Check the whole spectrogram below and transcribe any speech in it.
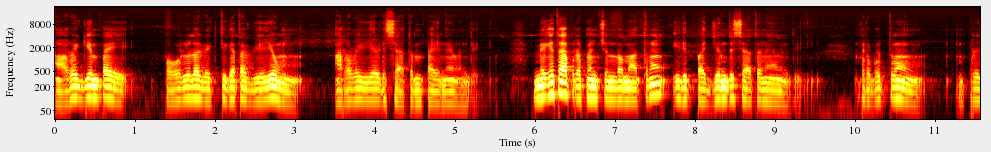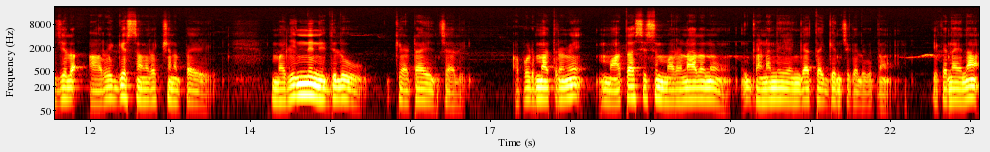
ఆరోగ్యంపై పౌరుల వ్యక్తిగత వ్యయం అరవై ఏడు శాతం పైనే ఉంది. మిగతా ప్రపంచంలో మాత్రం ఇది పద్దెనిమిది శాతమే ఉంది. ప్రభుత్వం ప్రజల ఆరోగ్య సంరక్షణపై మరిన్ని నిధులు కేటాయించాలి. అప్పుడు మాత్రమే మాతా శిశు మరణాలను గణనీయంగా తగ్గించగలుగుతాం. ఇకనైనా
